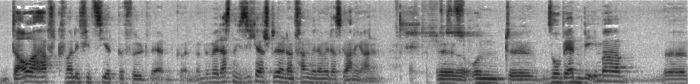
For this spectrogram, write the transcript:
dauerhaft qualifiziert befüllt werden können. Wenn wir das nicht sicherstellen, dann fangen wir damit das gar nicht an. Äh, und äh, so werden wir immer äh,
